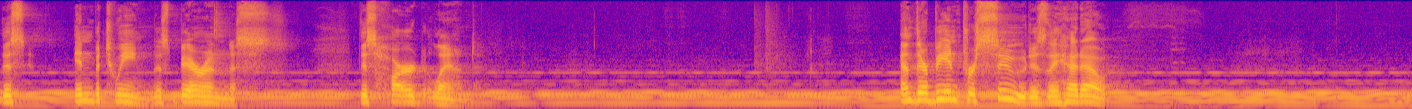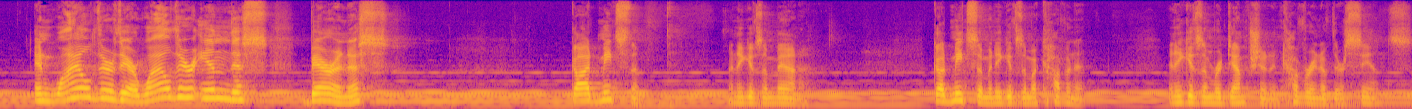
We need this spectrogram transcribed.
this in between, this barrenness, this hard land. And they're being pursued as they head out. And while they're there, while they're in this barrenness, God meets them and He gives them manna. God meets them and He gives them a covenant and He gives them redemption and covering of their sins.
